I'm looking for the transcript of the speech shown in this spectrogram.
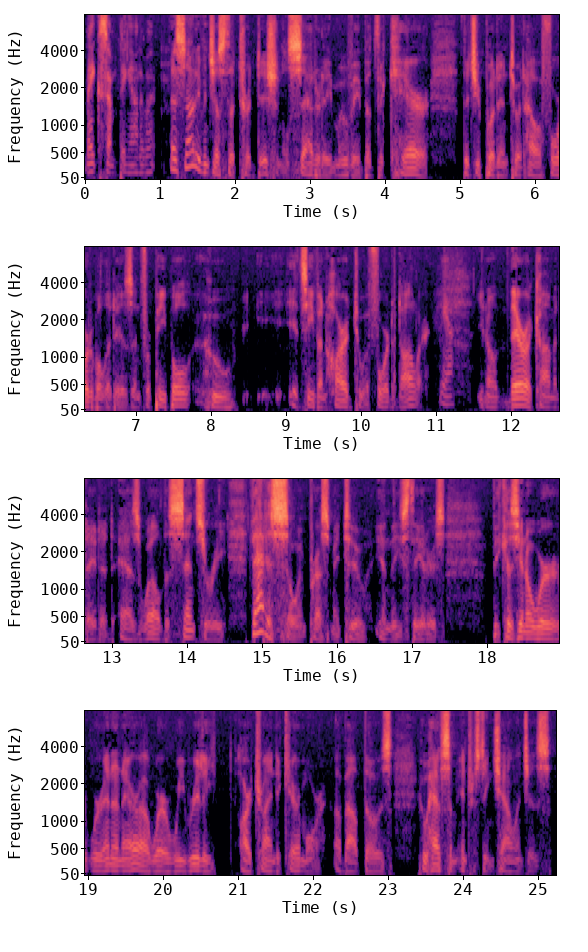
make something out of it. It's not even just the traditional Saturday movie, but the care that you put into it, how affordable it is, and for people who it's even hard to afford a dollar. Yeah. You know, they're accommodated as well. The sensory that has so impressed me too in these theaters, because you know we're we're in an era where we really are trying to care more about those who have some interesting challenges,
